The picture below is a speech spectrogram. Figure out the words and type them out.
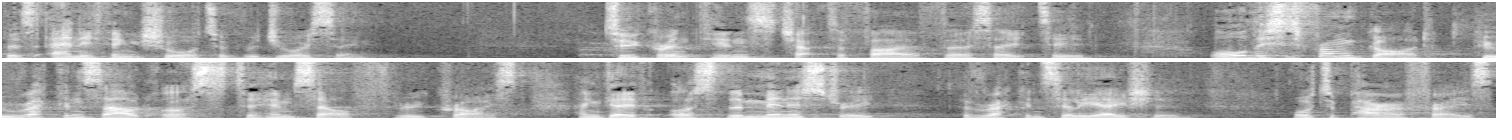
that's anything short of rejoicing. 2 Corinthians chapter 5 verse 18. All this is from God who reconciled us to himself through Christ and gave us the ministry of reconciliation. Or to paraphrase,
